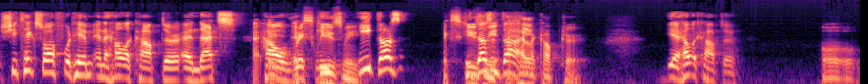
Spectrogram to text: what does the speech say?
she takes off with him in a helicopter, and that's how Uh, Rick. excuse leaves. me. He doesn't. Excuse doesn't me, die. helicopter. Yeah, helicopter. Oh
